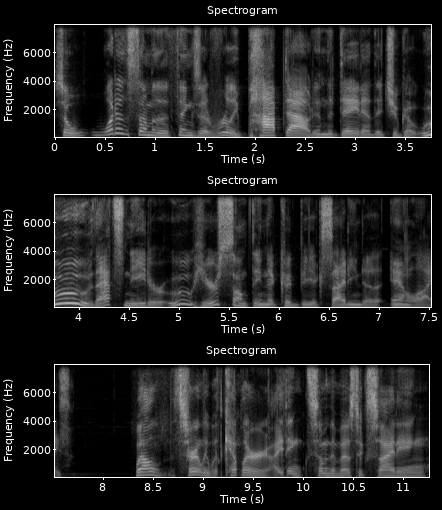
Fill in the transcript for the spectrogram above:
So, what are some of the things that have really popped out in the data that you go, ooh, that's neat, or ooh, here's something that could be exciting to analyze? Well, certainly with Kepler, I think some of the most exciting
